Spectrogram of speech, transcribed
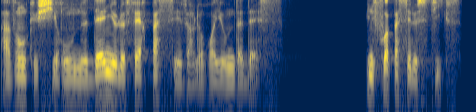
avant que Chiron ne daigne le faire passer vers le royaume d'Hadès. Une fois passé le Styx,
